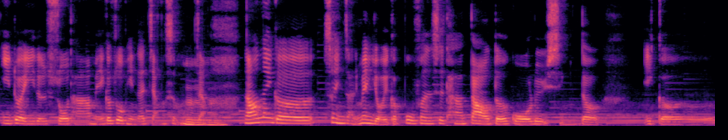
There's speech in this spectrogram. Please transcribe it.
一对一的说他每一个作品在讲什么这样。嗯、然后那个摄影展里面有一个部分是他到德国旅行的一个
